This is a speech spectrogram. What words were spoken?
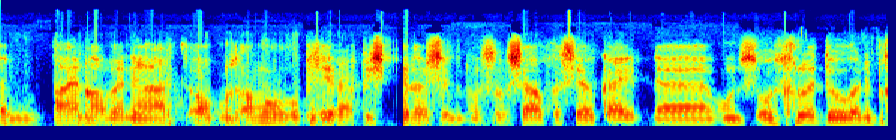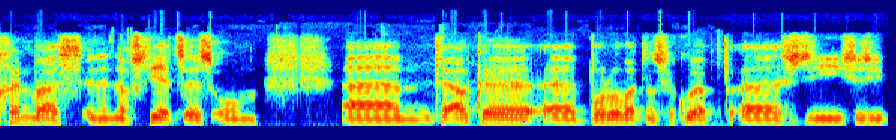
um, baie naby in die hart op ons almal op die rugby spelers en ons self gesê okay uh, ons ons groot doel aan die begin was en dit nog steeds is om ehm um, vir elke uh, bottel wat ons verkoop uh, soos die soos die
